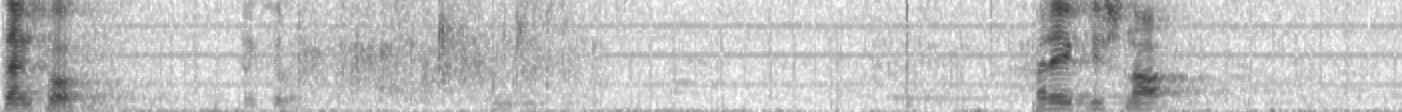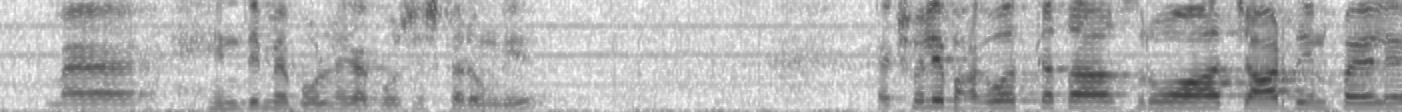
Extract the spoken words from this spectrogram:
Thanks all. Thanks a lot. हरे कृष्णा मैं हिंदी में बोलने का कोशिश करूँगी एक्चुअली भागवत कथा शुरू हुआ चार दिन पहले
